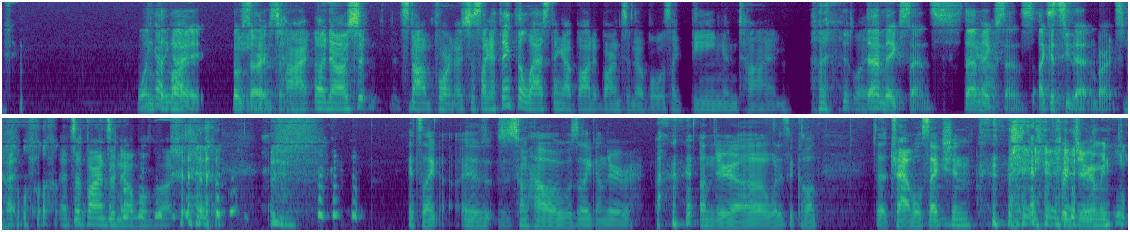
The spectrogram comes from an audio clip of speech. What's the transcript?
One I thing bought I. Oh, sorry. sorry. Time. Oh no, it's, it's not important. It's just like I think the last thing I bought at Barnes and Noble was like Being and Time. Like, That makes sense. That Yeah. makes sense. I could see that in Barnes and That- Noble. that's a Barnes and Noble book. it's like it was, somehow it was like under, under uh, what is it called, the travel section for Germany.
